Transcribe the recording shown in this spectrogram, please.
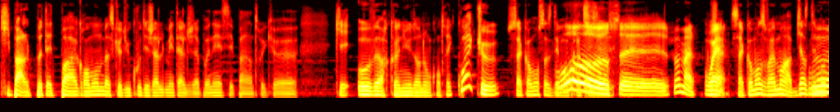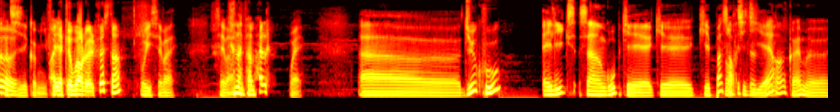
qui parle peut-être pas à grand monde parce que du coup déjà le métal japonais c'est pas un truc qui est over connu dans nos contrées. Quoique ça commence à se démocratiser. Oh, c'est pas mal. ouais, ça commence vraiment à bien se Ouais, démocratiser comme il faut. Il y a qu'à voir le Hellfest, hein. Oui, c'est vrai, c'est vrai. Il y en a pas mal. Euh, du coup, Helix, c'est un groupe qui est, qui est, qui est pas sorti d'hier, hein, quand même. Euh,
